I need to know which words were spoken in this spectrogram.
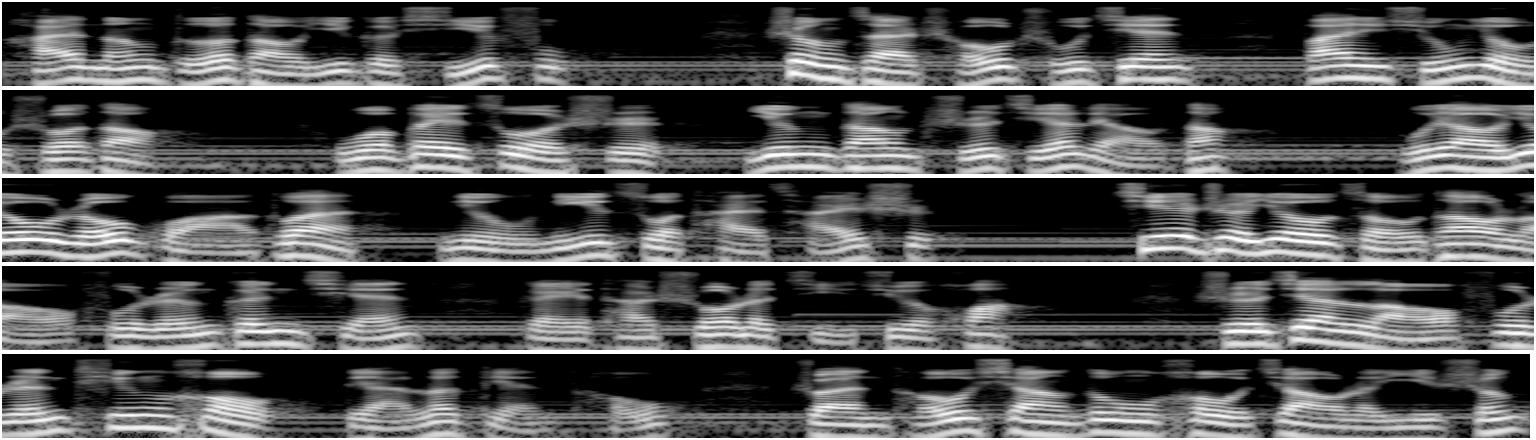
还能得到一个媳妇，正在踌躇间。班雄又说道：“我辈做事应当直截了当，不要优柔寡断、扭捏作态才是。”接着又走到老妇人跟前，给他说了几句话。只见老妇人听后点了点头，转头向洞后叫了一声，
